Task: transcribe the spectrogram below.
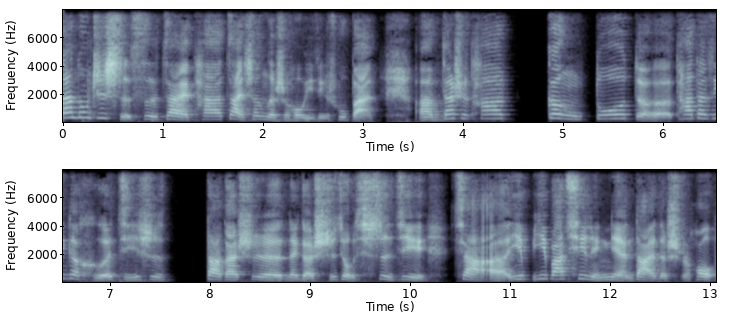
丹东之史是在他再生的时候已经出版，嗯，但是他更多的他的这个合集是。大概是那个十九世纪下，呃，一一八七零年代的时候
